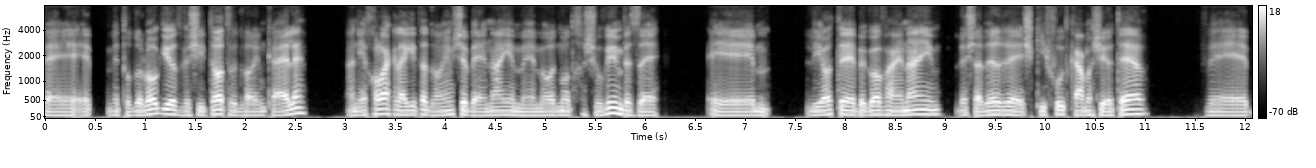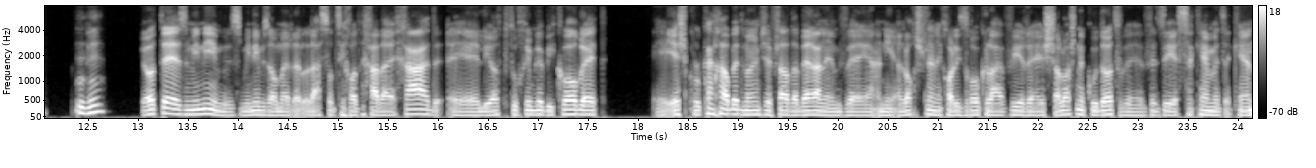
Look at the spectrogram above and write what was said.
ומתודולוגיות ושיטות ודברים כאלה. אני יכול רק להגיד את הדברים שבעיניי הם מאוד מאוד חשובים, וזה להיות uh, בגובה העיניים, לשדר uh, שקיפות כמה שיותר, ולהיות uh, זמינים. זמינים זה אומר לעשות שיחות אחד על אחד, uh, להיות פתוחים לביקורת. Uh, יש כל כך הרבה דברים שאפשר לדבר עליהם, ואני לא חושב שאני יכול לזרוק לאוויר uh, שלוש נקודות ו- וזה יסכם את זה, כן?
